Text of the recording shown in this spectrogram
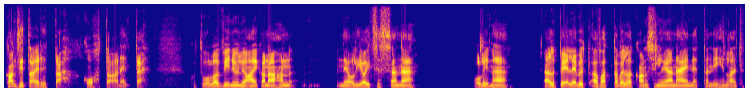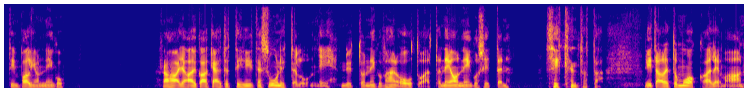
kansitaidetta kohtaan, että kun tuolla vinyli aikanahan ne oli jo itsessään nämä, oli nämä LP-levyt avattavilla kansilla ja näin, että niihin laitettiin paljon niin kuin rahaa ja aikaa käytettiin niiden suunnitteluun, niin nyt on niin kuin vähän outoa, että ne on niin kuin sitten, sitten tota, niitä alettu muokkailemaan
